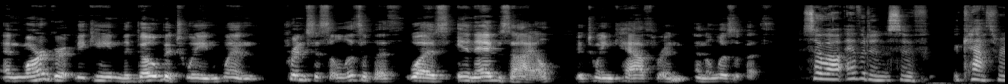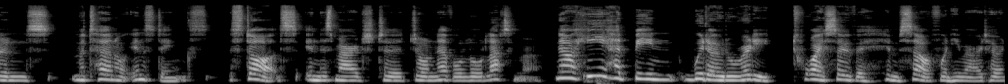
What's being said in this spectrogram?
And Margaret became the go between when Princess Elizabeth was in exile between Catherine and Elizabeth. So, our evidence of Catherine's maternal instincts starts in this marriage to John Neville, Lord Latimer. Now, he had been widowed already twice over himself when he married her.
